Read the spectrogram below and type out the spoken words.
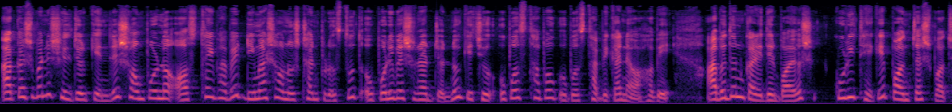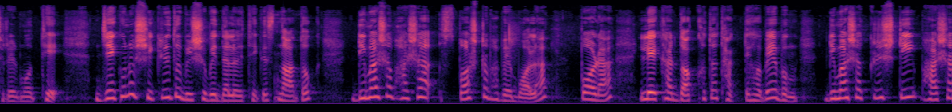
আকাশবাণী শিলচর কেন্দ্রে সম্পূর্ণ অস্থায়ীভাবে ডিমাশা অনুষ্ঠান প্রস্তুত ও পরিবেশনার জন্য কিছু উপস্থাপক উপস্থাপিকা নেওয়া হবে। আবেদনকারীদের বয়স কুড়ি থেকে পঞ্চাশ বছরের মধ্যে। যে কোনো স্বীকৃত বিশ্ববিদ্যালয় থেকে স্নাতক। ডিমাশা ভাষা স্পষ্টভাবে বলা। পড়া, লেখার দক্ষতা থাকতে হবে এবং ডিমাশা কৃষ্টি, ভাষা,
